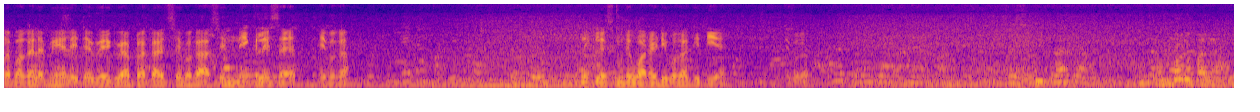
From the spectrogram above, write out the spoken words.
मला बघायला मिळेल. इथे वेगवेगळ्या प्रकारचे बघा असे नेकलेस आहेत. हे बघा. नेकलेसमध्ये व्हरायटी बघा किती आहे. हे बघा. हे बघा. शंभर रुपयाला आहे.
